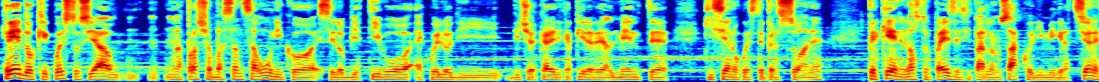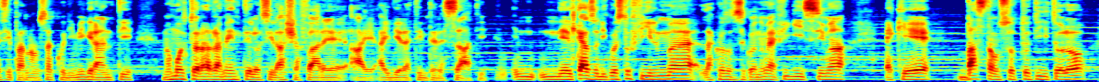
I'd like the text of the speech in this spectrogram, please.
Credo che questo sia un, approccio abbastanza unico se l'obiettivo è quello di, di, cercare di capire realmente chi siano queste persone, perché nel nostro paese si parla un sacco di immigrazione, si parla un sacco di migranti, ma molto raramente lo si lascia fare ai, ai diretti interessati. In, nel caso di questo film, la cosa secondo me fighissima è che basta un sottotitolo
